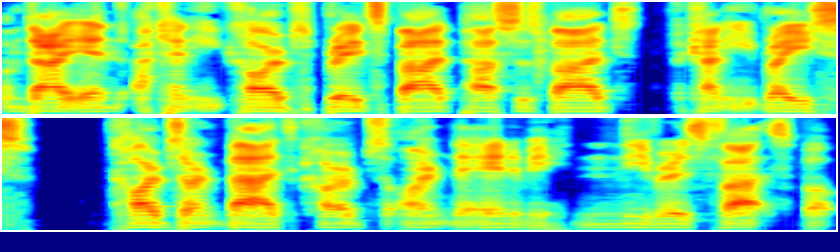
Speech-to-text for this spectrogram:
I'm dieting, I can't eat carbs, bread's bad, pasta's bad, I can't eat rice. Carbs aren't bad, carbs aren't the enemy, neither is fats, but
